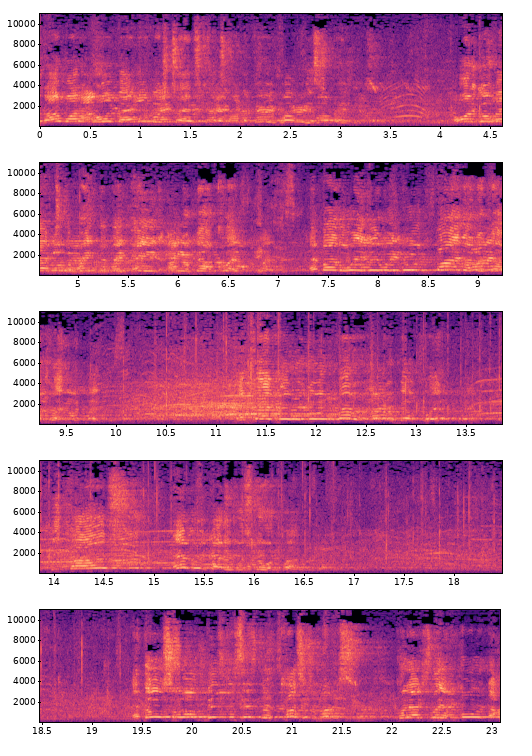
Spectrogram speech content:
that I want to roll back the Bush tax cuts on the very wealthiest. I want to go back to the rate that they paid under Bill Clinton. And by the way, they were doing fine under Bill Clinton. In fact, they were doing better under Bill Clinton because everybody was doing well. And those who own businesses, their customers, could actually afford to,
